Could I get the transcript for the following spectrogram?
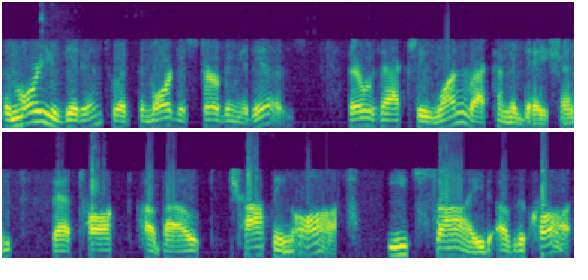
the more you get into it, the more disturbing it is. There was actually one recommendation that talked about chopping off each side of the cross.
